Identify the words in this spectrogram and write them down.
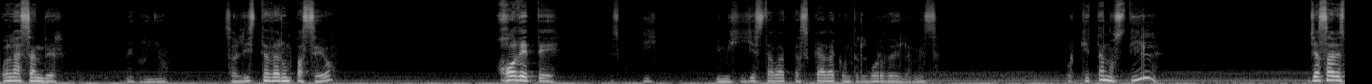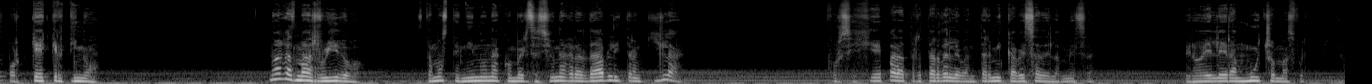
Hola, Sander, me gruñó. ¿Saliste a dar un paseo? Jódete, escupí. Mi mejilla estaba atascada contra el borde de la mesa. ¿Por qué tan hostil? Ya sabes por qué, cretino. No hagas más ruido. Estamos teniendo una conversación agradable y tranquila. Forcejé para tratar de levantar mi cabeza de la mesa, pero él era mucho más fuerte que yo.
